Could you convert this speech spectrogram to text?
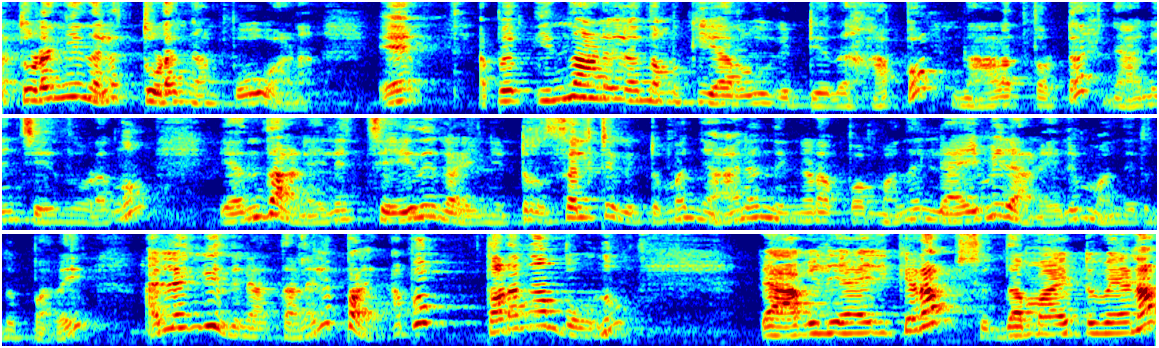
തുടങ്ങി എന്നല്ല തുടങ്ങാൻ പോവാണ്. ഏ അപ്പം ഇന്നാണല്ലോ നമുക്ക് ഈ അറിവ് കിട്ടിയത്. അപ്പം നാളെ തൊട്ട് ഞാനും ചെയ്തു തുടങ്ങും. എന്താണേലും ചെയ്ത് കഴിഞ്ഞിട്ട് റിസൾട്ട് കിട്ടുമ്പോൾ ഞാനും നിങ്ങളുടെ ഒപ്പം വന്ന് ലൈവിലാണേലും വന്നിരുന്ന് പറയും. അല്ലെങ്കിൽ ഇതിനകത്താണേലും പറയും. അപ്പം തുടങ്ങാൻ പോകുന്നു. രാവിലെ ആയിരിക്കണം ശുദ്ധമായിട്ട് വേണം.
